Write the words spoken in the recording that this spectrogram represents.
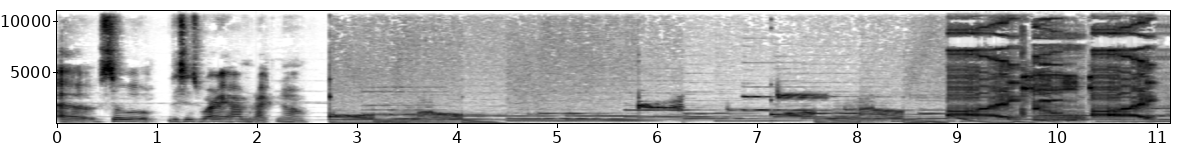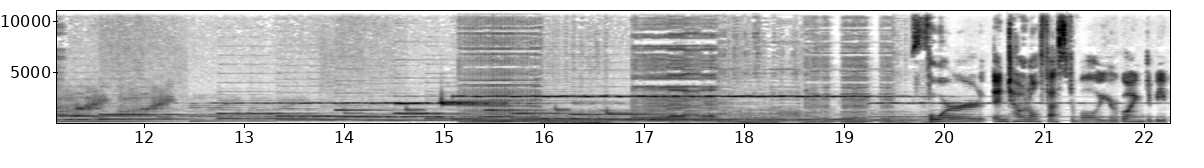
Uh, so this is where I am right now. For Intonal Festival, you're going to be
